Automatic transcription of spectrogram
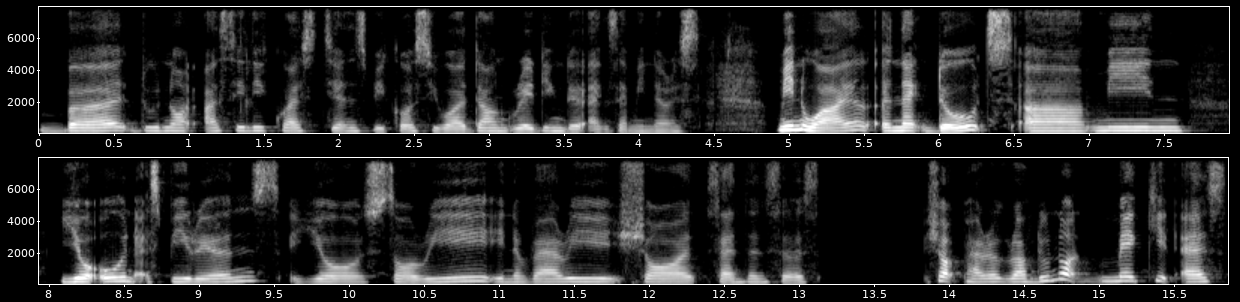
but do not ask silly questions because you are downgrading the examiners. Meanwhile, anecdotes uh, mean your own experience, your story in a very short sentences short paragraph. Do not make it as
